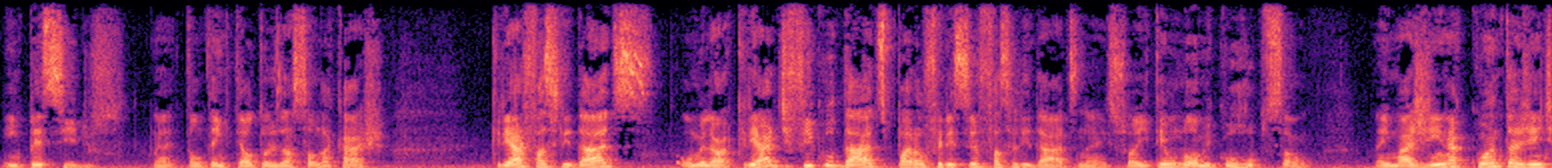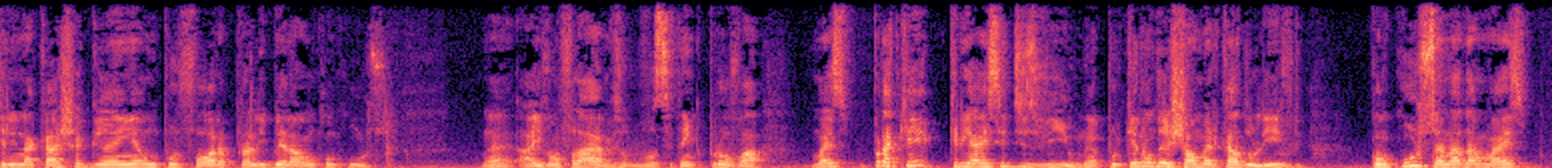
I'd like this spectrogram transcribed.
empecilhos. Né? Então tem que ter autorização da Caixa. Criar facilidades, ou melhor, criar dificuldades para oferecer facilidades. Né? Isso aí tem um nome, corrupção. Né? Imagina quanta gente ali na Caixa ganha um por fora para liberar um concurso. Né? Aí vão falar, ah, mas você tem que provar. Mas para que criar esse desvio? Né? Por que não deixar o mercado livre? Concurso é nada mais,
